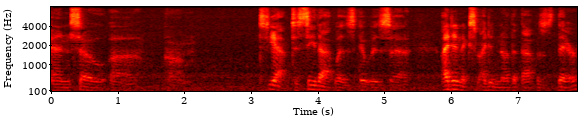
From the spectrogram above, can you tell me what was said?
and so. Uh, um, yeah, to see that was it was. Uh, I didn't ex- I didn't know that that was there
